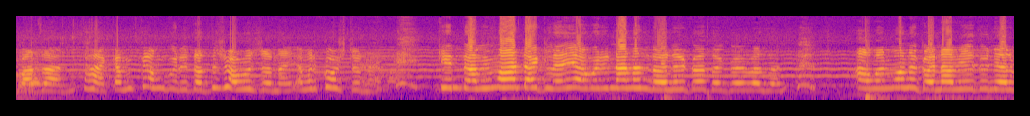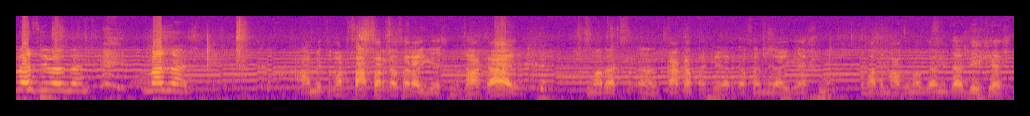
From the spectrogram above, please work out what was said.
করায়। বাজান থাক আমি কাম করে তাতে সমস্যা নাই আমার কষ্ট নাই। কিন্তু আমি মা ডাকলেই আমার নানান ধরনের কথা কই বাজান। আমার মনে করেন আমি এই দুনিয়ার বাসি বাজান। বাজান আমি তোমার চাচার কাছে রাইগে আসব ঢাকায়। তোমার এক কাকা থাকে এর কাছে আমি রাইগে আসব তোমার মাঝে মাঝে আমি যা দেখে আসব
